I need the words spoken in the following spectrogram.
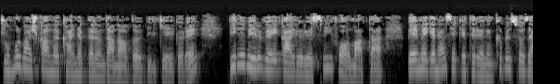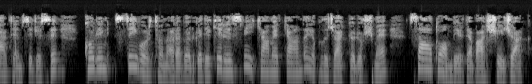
Cumhurbaşkanlığı kaynaklarından aldığı bilgiye göre birebir ve gayri resmi formatta BM Genel Sekreterinin Kıbrıs Özel Temsilcisi Colin Stewart'ın ara bölgedeki resmi ikametgahında yapılacak görüşme saat 11'de başlayacak.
